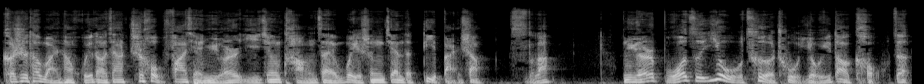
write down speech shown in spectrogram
可是他晚上回到家之后，发现女儿已经躺在卫生间的地板上死了。女儿脖子右侧处有一道口子，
